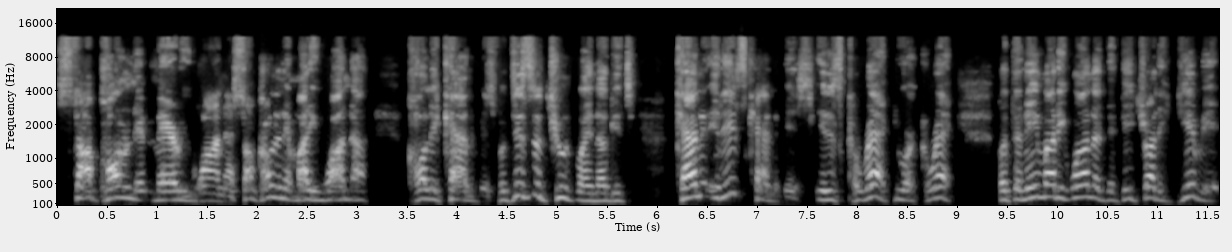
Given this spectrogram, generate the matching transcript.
stop calling it marijuana, stop calling it marijuana, call it cannabis. But this is the truth, my nuggets. Can it is cannabis. It is correct. You are correct. But the name marijuana that they try to give it,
